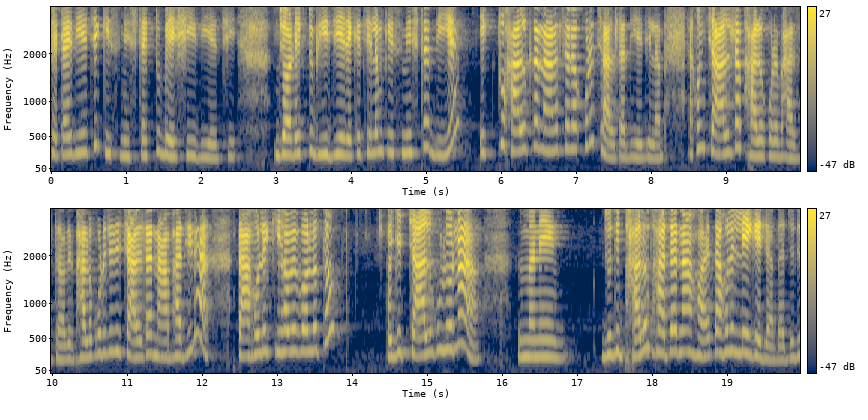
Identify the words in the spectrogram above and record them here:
সেটাই দিয়েছি, কিশমিশটা একটু বেশিই দিয়েছি। জলে একটু ভিজিয়ে রেখেছিলাম কিশমিশটা, দিয়ে একটু হালকা নাড়াচাড়া করে চালটা দিয়ে দিলাম। এখন চালটা ভালো করে ভাজতে হবে। ভালো করে যদি চালটা না ভাজি না, তাহলে কি হবে বলো তো? ওই যে চালগুলো না মানে যদি ভালো ভাজা না হয় তাহলে লেগে যাবে, আর যদি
